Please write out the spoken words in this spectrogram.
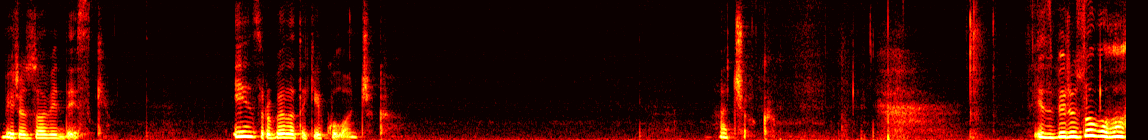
бірюзові диски. І зробила такий кулончик. Гачок. Із бірюзового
